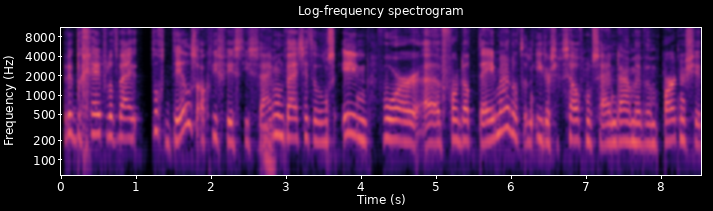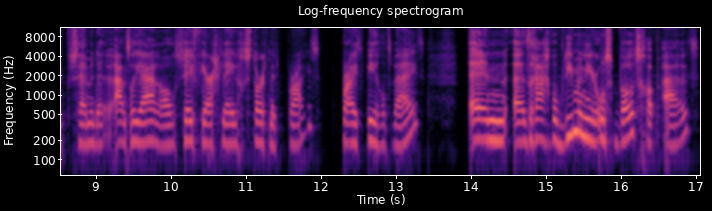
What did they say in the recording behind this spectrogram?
heb ik begrepen dat wij toch deels activistisch zijn. Want wij zetten ons in voor, uh, voor dat thema, dat een ieder zichzelf moet zijn. Daarom hebben we een partnership, zijn we een aantal jaren al, zeven jaar geleden, gestart met Pride. Pride wereldwijd. En uh, dragen we op die manier onze boodschap uit.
